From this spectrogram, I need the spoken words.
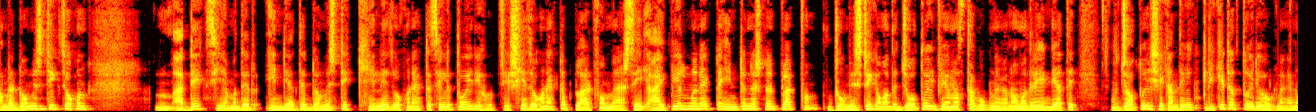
আমরা ডোমেস্টিক যখন দেখছি আমাদের ইন্ডিয়াতে ডোমেস্টিক খেলে যখন একটা ছেলে তৈরি হচ্ছে, সে যখন একটা প্ল্যাটফর্মে আসছে, এই আইপিএল মানে একটা ইন্টারন্যাশনাল প্ল্যাটফর্ম ডোমেস্টিক আমাদের যতই ফেমাস থাকুক না কেন, আমাদের ইন্ডিয়াতে যতই সেখান থেকে ক্রিকেটার তৈরি হোক না কেন,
